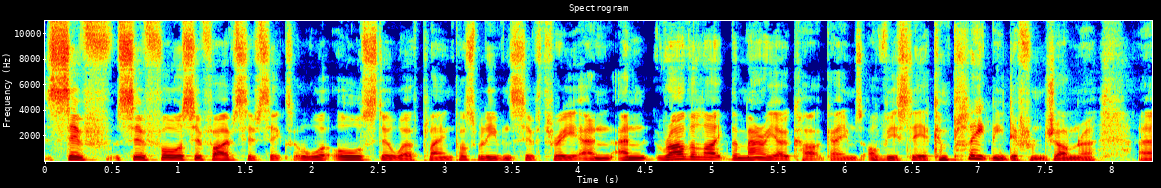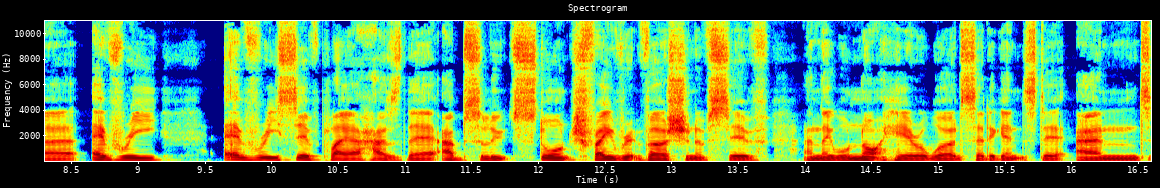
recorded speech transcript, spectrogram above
Civ Civ four, Civ five, Civ six, all, all still worth playing. Possibly even Civ three, and and rather like the Mario Kart games, obviously a completely different genre. Uh, every every Civ player has their absolute staunch favorite version of Civ, and they will not hear a word said against it. And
